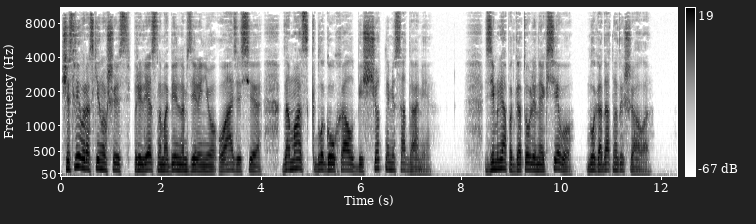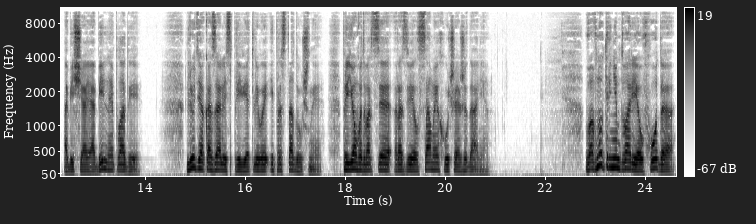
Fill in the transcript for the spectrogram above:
Счастливо раскинувшись в прелестном обильном зеленью оазисе, Дамаск благоухал бесчетными садами. Земля, подготовленная к севу, благодатно дышала, обещая обильные плоды. Люди оказались приветливы и простодушны. Прием во дворце развеял самые худшие ожидания. Во внутреннем дворе у входа,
